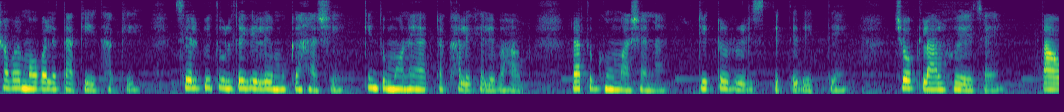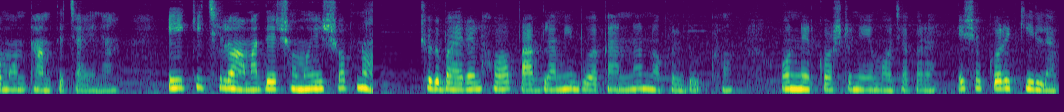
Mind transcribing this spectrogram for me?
সবাই মোবাইলে তাকিয়ে থাকে। সেলফি তুলতে গেলে মুখে হাসি, কিন্তু মনে একটা খালি খালি ভাব। রাতে ঘুম আসে না, টিকটক রিলস দেখতে দেখতে। চোখ লাল হয়ে যায়, তাও মন থামতে চায় না। এই কি ছিল আমাদের সময়ের স্বপ্ন? শুধু ভাইরাল হওয়া, পাগলামি, বুয়া কান্না, নকল দুঃখ। অন্যের কষ্ট নিয়ে মজা করা, এসব করে কী লাভ?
